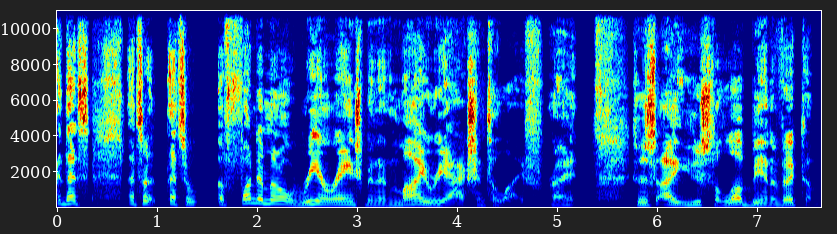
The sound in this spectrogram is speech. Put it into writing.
And that's, that's a, that's a, a fundamental rearrangement in my reaction to life, right? Because I used to love being a victim.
